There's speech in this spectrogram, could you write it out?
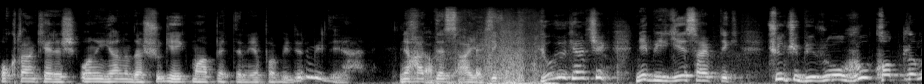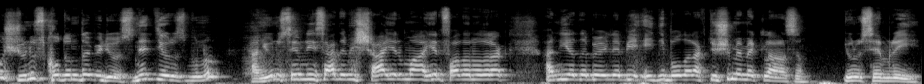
Oktan Kereş onun yanında şu geyik muhabbetlerini yapabilir miydi yani? Ne hadde sahiplik. Yok yok gerçek. Ne bilgiye sahiplik. Çünkü bir ruhu kodlamış Yunus kodunda biliyoruz. Ne diyoruz bunu? Hani Yunus Emre'yi sadece bir şair mahir falan olarak hani ya da böyle bir edip olarak düşünmemek lazım. Yunus Emre'yi,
